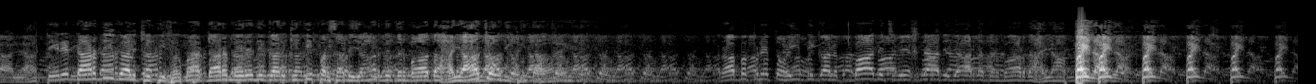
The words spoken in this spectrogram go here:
اللہ تیرے ڈر دی گل کیتی فرمایا ڈر میرے دی گل کیتی پر ساڈے یار دربار دا حیا کیوں نہیں رب اپنے توحید دی گل بعد وچ ویکھدا دے یار دا دربار دا حیا پہلا پہلا پہلا پہلا پہلا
